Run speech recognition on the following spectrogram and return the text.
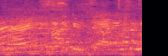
Nice.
